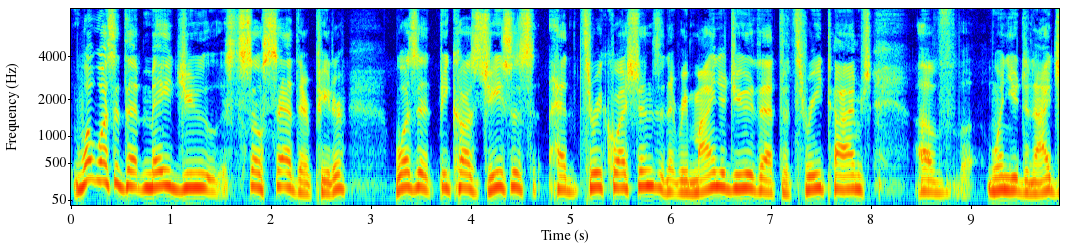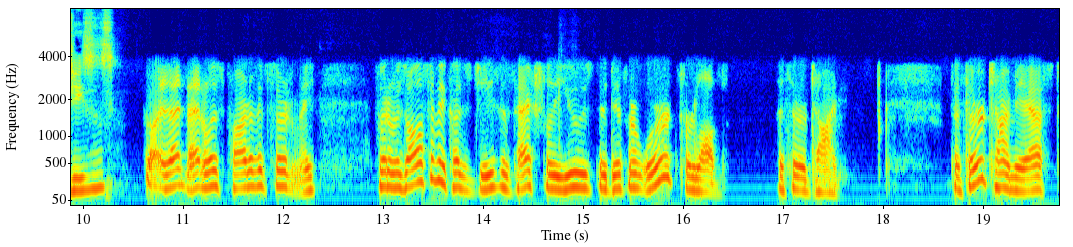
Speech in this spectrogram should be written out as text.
What was it that made you so sad there, Peter? Was it because Jesus had three questions and it reminded you that the three times of uh, when you denied Jesus? Well, that, that was part of it, certainly. But it was also because Jesus actually used a different word for love the third time. The third time he asked,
